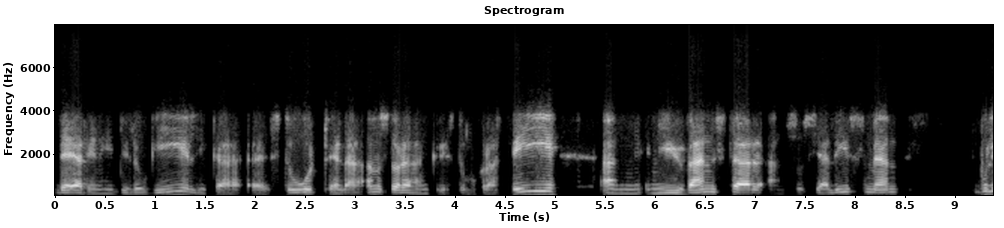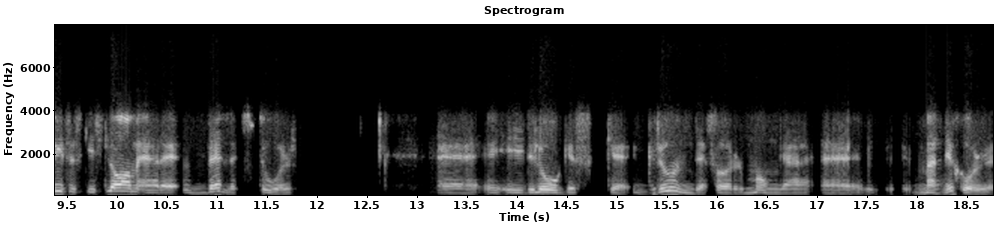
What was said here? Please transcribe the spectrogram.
Det är en ideologi lika eh, stort eller ännu större än kristdemokrati, en ny vänster, än socialismen. Politisk islam är eh, väldigt stor eh, ideologisk eh, grund för många eh, människor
